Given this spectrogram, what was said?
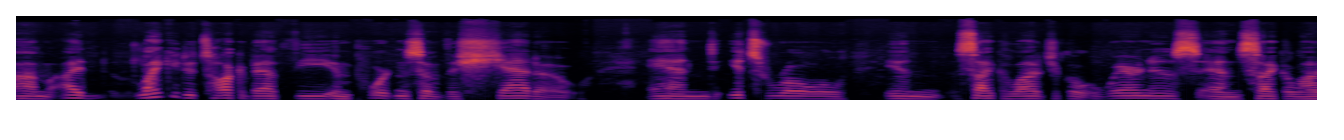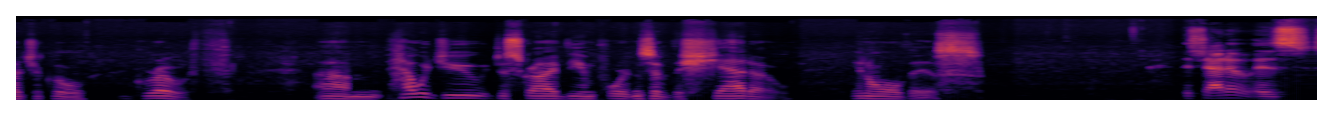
um, I'd like you to talk about the importance of the shadow and its role in psychological awareness and psychological growth. Um, how would you describe the importance of the shadow in all this? The shadow is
